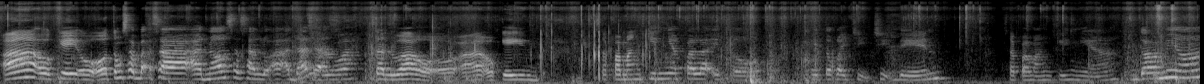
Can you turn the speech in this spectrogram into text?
Ah, okay. Oo, tong sa, sa ano, sa Salwa, ah, Adan? Salwa. Salwa, oo. Ah, okay. Sa pamangkin niya pala ito. Ito kay Chichi din. Sa pamangkin niya. Ang dami ah.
